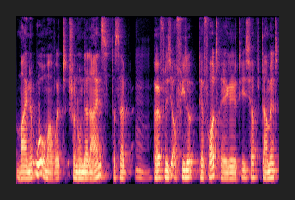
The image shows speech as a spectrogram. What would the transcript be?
meine Uroma wird schon 101. Deshalb mhm. eröffne ich auch viele der Vorträge, die ich habe, damit,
